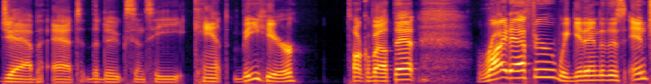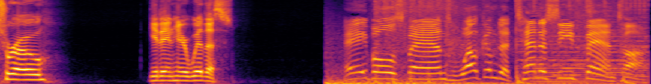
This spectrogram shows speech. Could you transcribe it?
jab at the Duke since he can't be here. Talk about that right after we get into this intro. Get in here with us. Hey, Vols fans, welcome to Tennessee Fan Talk,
